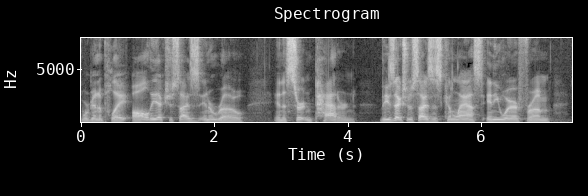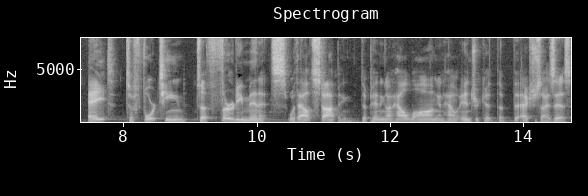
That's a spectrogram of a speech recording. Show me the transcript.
we're going to play all the exercises in a row in a certain pattern. These exercises can last anywhere from 8 to 14 to 30 minutes without stopping, depending on how long and how intricate the, the exercise is.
